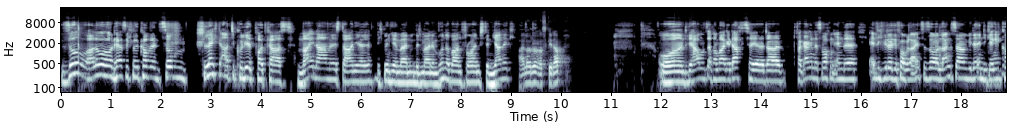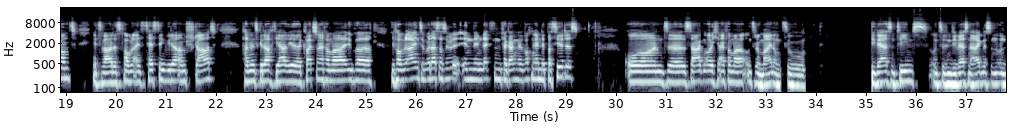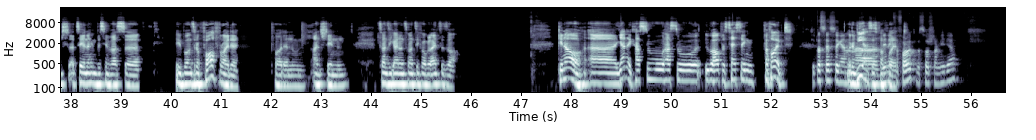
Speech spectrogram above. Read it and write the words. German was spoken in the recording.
So, hallo und herzlich willkommen zum Schlecht artikuliert Podcast. Mein Name ist Daniel. Ich bin hier mein, mit meinem wunderbaren Freund, dem Yannick. Leute, was geht ab? Und wir haben uns einfach mal gedacht, da vergangenes Wochenende endlich wieder die Formel 1 Saison langsam wieder in die Gänge kommt. Jetzt war das Formel 1 Testing wieder am Start. Haben wir uns gedacht, ja, wir quatschen einfach mal über die Formel 1, über das, was in dem letzten vergangenen Wochenende passiert ist und äh, sagen euch einfach mal unsere Meinung zu diversen Teams und zu den diversen Ereignissen und erzählen euch ein bisschen was äh, über unsere Vorfreude vor der nun anstehenden 2021 Formel 1 Saison. Genau, äh, Yannick, hast du, hast du überhaupt das Testing verfolgt? Ich habe das Testing an, Oder wie hast du es verfolgt? verfolgt über Social Media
